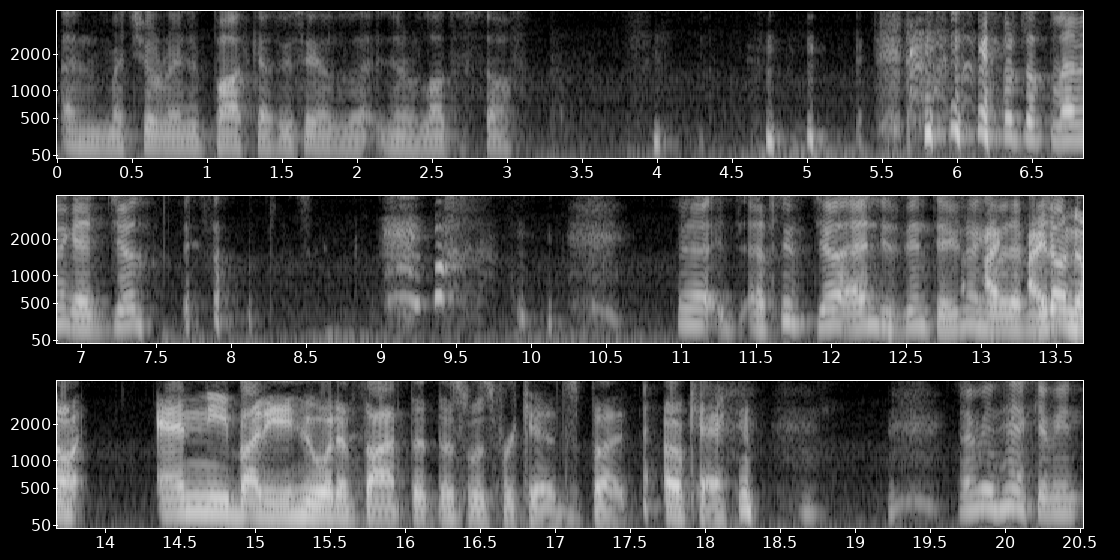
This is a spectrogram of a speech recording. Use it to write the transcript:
an mature rated podcast. We say you know lots of stuff. I'm just laughing at just. yeah, uh, at least Joe Andy's into. You know, he would have. I, I don't know anybody who would have thought that this was for kids, but okay. I mean, heck, I mean,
